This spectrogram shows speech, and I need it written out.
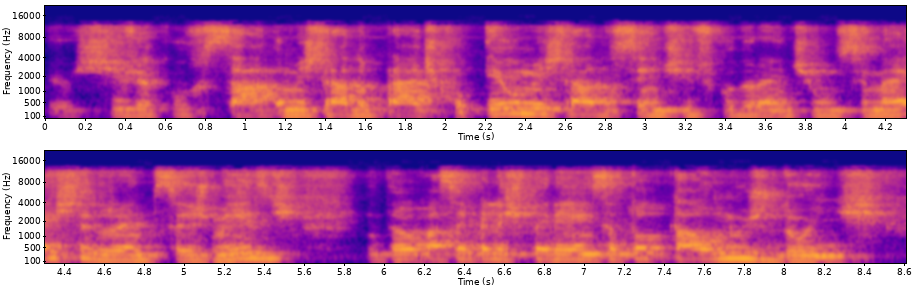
Eu estive a cursar o mestrado prático e o mestrado científico durante um semestre, durante seis meses. Então, eu passei pela experiência total nos dois.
